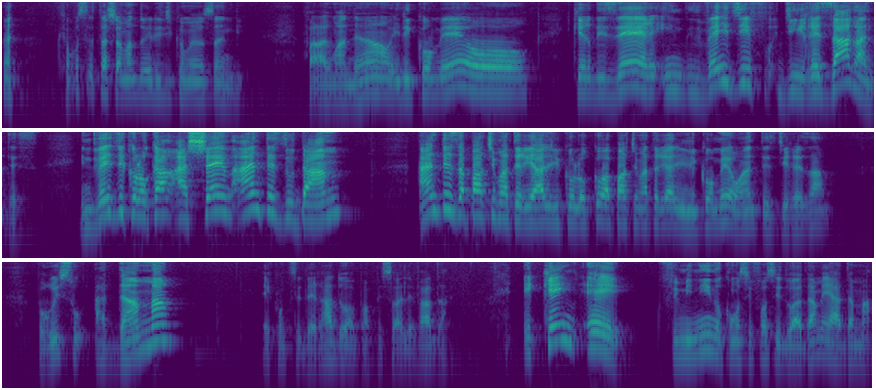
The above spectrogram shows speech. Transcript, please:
que você está chamando ele de comer o sangue? Falaram, mas não, ele comeu. Quer dizer, em vez de, de rezar antes, em vez de colocar Hashem antes do dam, antes da parte material, ele colocou a parte material ele comeu antes de rezar. Por isso, a dama é considerado uma pessoa elevada. E quem é feminino, como se fosse do Adão, é a Adama.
